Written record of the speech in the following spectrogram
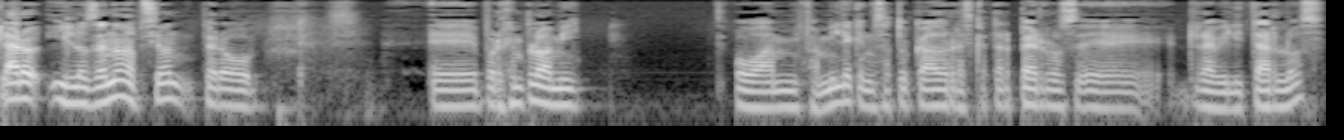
Claro, y los dan adopción, pero, eh, por ejemplo, a mí o a mi familia que nos ha tocado rescatar perros, eh, rehabilitarlos,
